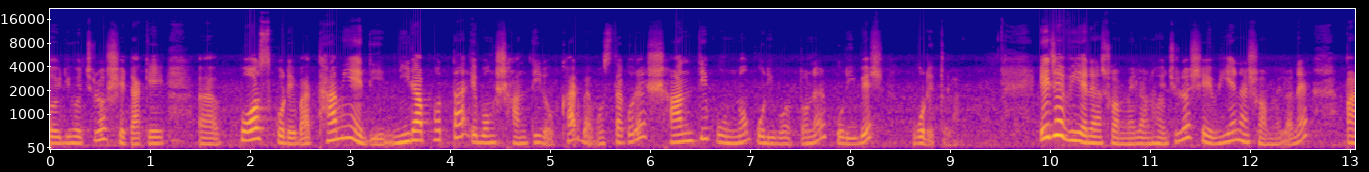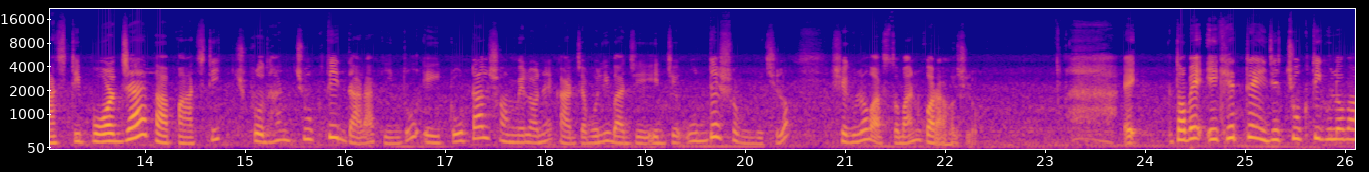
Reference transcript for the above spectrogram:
তৈরি হচ্ছিল, সেটাকে পজ করে বা থামিয়ে দিয়ে নিরাপত্তা এবং শান্তি রক্ষার ব্যবস্থা করে শান্তিপূর্ণ পরিবর্তনের পরিবেশ গড়ে তোলা। এই যে ভিয়েনা সম্মেলন হয়েছিল, সেই ভিয়েনা সম্মেলনে পাঁচটি পর্যায় বা পাঁচটি প্রধান চুক্তির দ্বারা কিন্তু এই টোটাল সম্মেলনের কার্যাবলী বা যে, এর যে উদ্দেশ্যগুলো ছিল, সেগুলো বাস্তবায়ন করা হয়েছিল। তবে এক্ষেত্রে এই যে চুক্তিগুলো বা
